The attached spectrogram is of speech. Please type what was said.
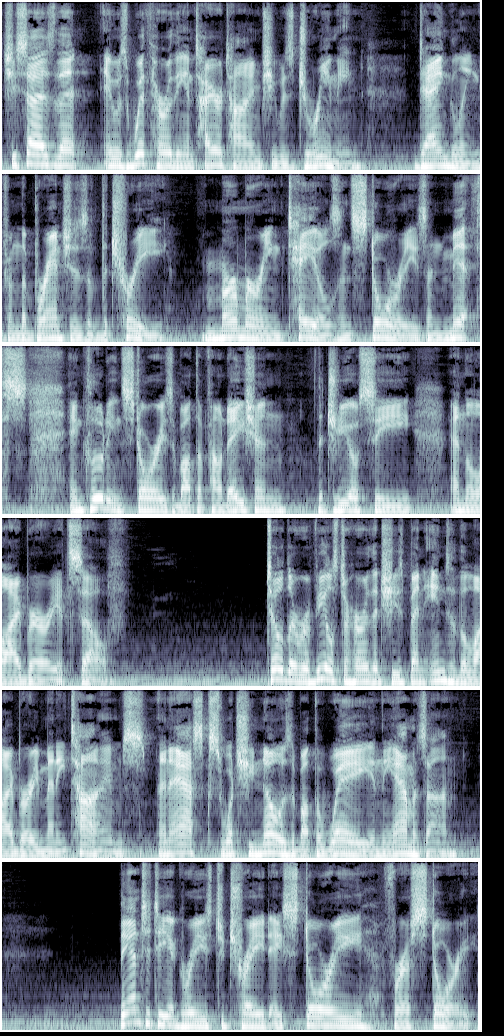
she says that it was with her the entire time she was dreaming, dangling from the branches of the tree, murmuring tales and stories and myths, including stories about the Foundation, the GOC, and the library itself. Tilda reveals to her that she's been into the library many times and asks what she knows about the way in the Amazon. The entity agrees to trade a story for a story,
